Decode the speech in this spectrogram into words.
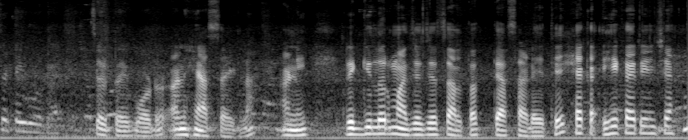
चटई बोर्ड चटई बॉर्डर आणि ह्या साईडला आणि रेग्युलर माझ्या ज्या चालतात त्या साड्या इथे ह्या काय हे काय रेंज आहे?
